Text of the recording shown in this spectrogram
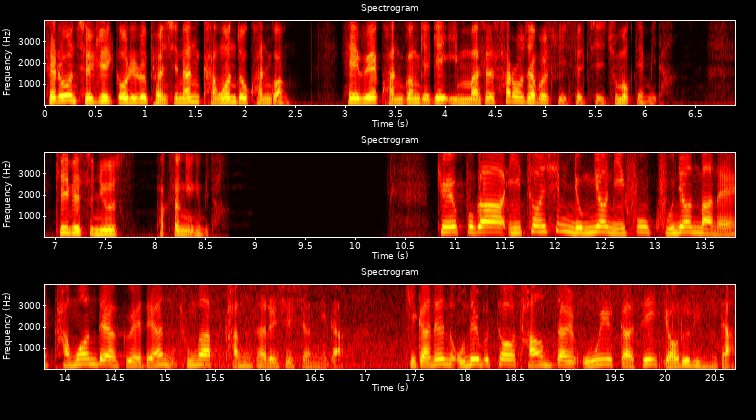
새로운 즐길거리로 변신한 강원도 관광. 해외 관광객의 입맛을 사로잡을 수 있을지 주목됩니다. KBS 뉴스 박상용입니다. 교육부가 2016년 이후 9년 만에 강원대학교에 대한 종합 감사를 실시합니다. 기간은 오늘부터 다음 달 5일까지 열흘입니다.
